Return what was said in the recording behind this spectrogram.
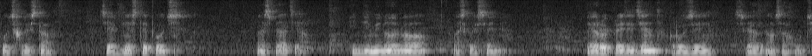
путь Христа, тернистый путь распятия и неминуемого воскресения. Первый президент Грузии Свят Гамсахурди.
